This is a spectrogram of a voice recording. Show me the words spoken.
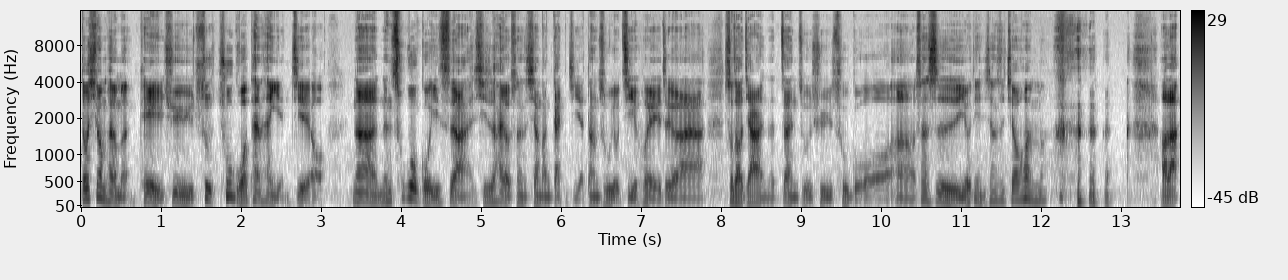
都希望朋友们可以去出出国探探眼界哦。那能出过国一次啊，其实还有算是相当感激啊。当初有机会这个啊，受到家人的赞助去出国，呃，算是有点像是交换吗？好了，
